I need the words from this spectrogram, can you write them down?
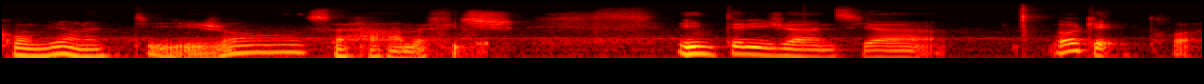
combien l'intelligence Ah, ah, ma fiche. Intelligence, Ok, 3.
